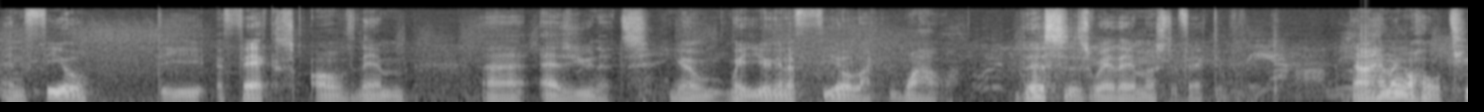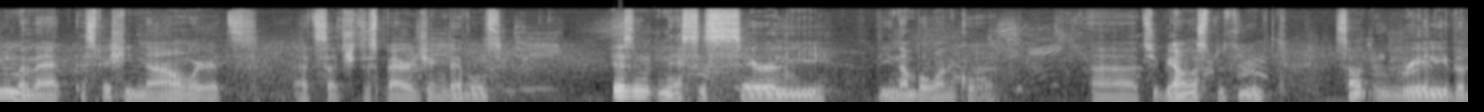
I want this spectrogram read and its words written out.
and feel the effects of them uh, as units. You know, where you're going to feel like, wow, this is where they're most effective. Now, having a whole team of that, especially now where it's at such disparaging levels, isn't necessarily the number one call. uh, to be honest with you, it's not really the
